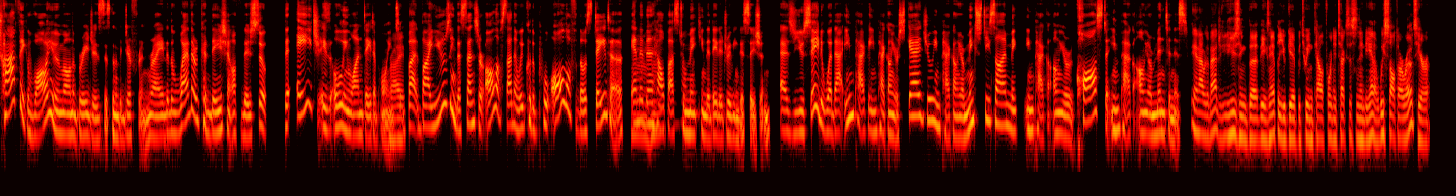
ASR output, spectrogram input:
traffic volume on the bridges is going to be different, right? The weather condition of this. So the age is only one data point. Right. But by using the sensor, all of a sudden we could pull all of those data and then Mhm. help us to making the data driven decision. As you said, what that impact, impact on your schedule, impact on your mix design, make impact on your cost, impact on your maintenance. And I would imagine using the the example you give between California, Texas, and Indiana, we salt our roads here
